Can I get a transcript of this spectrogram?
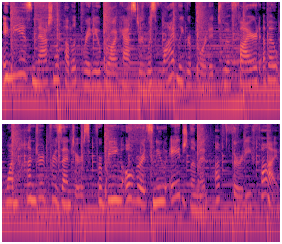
India's national public radio broadcaster was widely reported to have fired about 100 presenters for being over its new age limit of 35.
